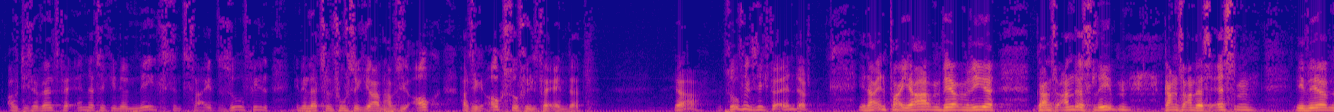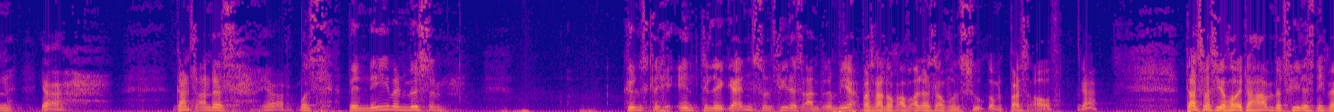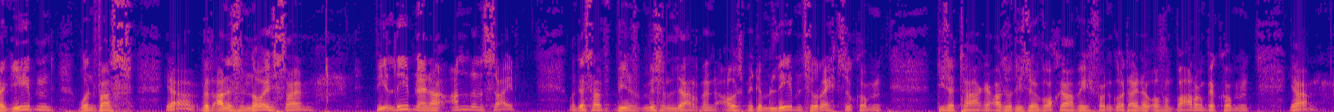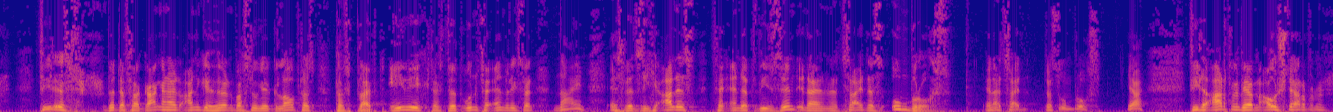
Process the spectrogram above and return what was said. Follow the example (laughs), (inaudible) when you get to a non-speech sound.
Auf dieser Welt verändert sich in der nächsten Zeit so viel. In den letzten 50 Jahren haben sie auch, hat sich auch so viel verändert. Ja, so viel sich verändert. In ein paar Jahren werden wir ganz anders leben, ganz anders essen. Wir werden, ja, ganz anders, ja, uns benehmen müssen künstliche Intelligenz und vieles andere mehr, was da noch auf alles auf uns zukommt. Pass auf, ja. Das, was wir heute haben, wird vieles nicht mehr geben und was, ja, wird alles neu sein. Wir leben in einer anderen Zeit und deshalb wir müssen lernen, aus mit dem Leben zurechtzukommen. Diese Tage, also diese Woche, habe ich von Gott eine Offenbarung bekommen. Ja, Vieles wird der Vergangenheit angehören, was du geglaubt hast, das bleibt ewig, das wird unveränderlich sein. Nein, es wird sich alles verändert. Wir sind in einer Zeit des Umbruchs. In einer Zeit des Umbruchs. Ja, viele Arten werden aussterben.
